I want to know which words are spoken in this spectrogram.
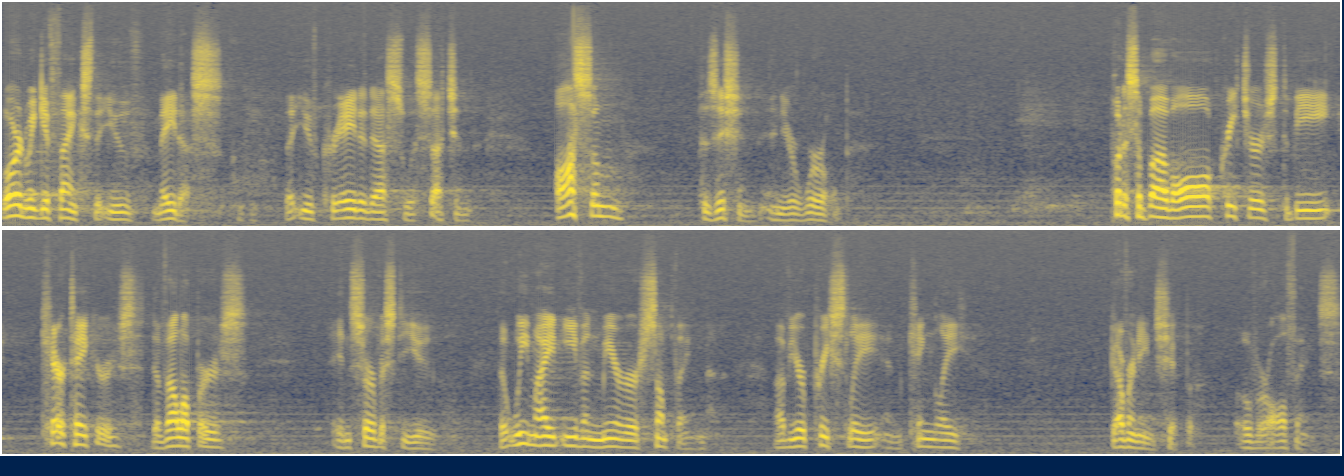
Lord, we give thanks that you've made us, that you've created us with such an awesome position in your world. Put us above all creatures to be caretakers, developers in service to you, that we might even mirror something of your priestly and kingly governingship over all things.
